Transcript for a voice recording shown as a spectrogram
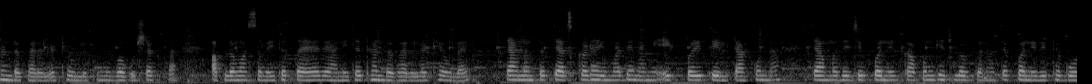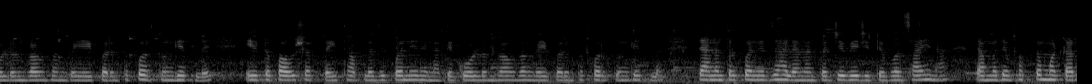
थंड करायला ठेवले. तुम्ही बघू शकता आपला मसाला इथं तयार आहे आणि इथे थंड करायला ठेवला आहे त्यानंतर त्याच कढाईमध्ये ना मी एक पळी तेल टाकून ना त्यामध्ये जे पनीर कापून घेतलं होतं ना ते पनीर इथे गोल्डन ब्राऊन रंग येईपर्यंत परतून घेतलं आहे इथं पाहू शकता इथं आपलं जे पनीर आहे ना ते गोल्डन ब्राऊन रंग येईपर्यंत परतून घेतलं. त्यानंतर पनीर झाल्यानंतर जे व्हेजिटेबल्स आहे ना त्यामध्ये फक्त मटार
